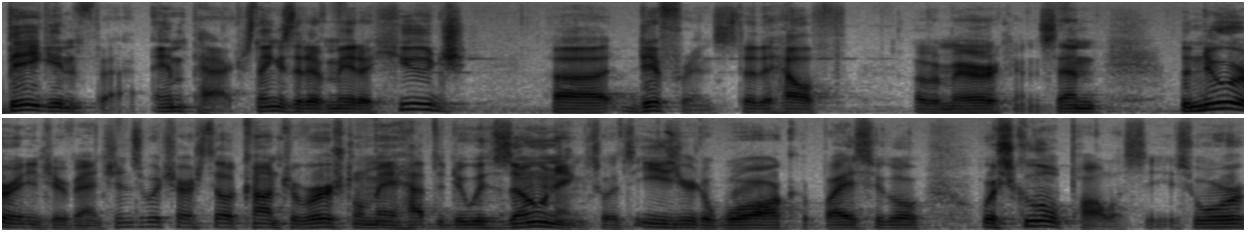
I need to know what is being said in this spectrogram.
big impacts, things that have made a huge uh, difference to the health of Americans. And the newer interventions, which are still controversial, may have to do with zoning, so it's easier to walk or bicycle, or school policies, or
